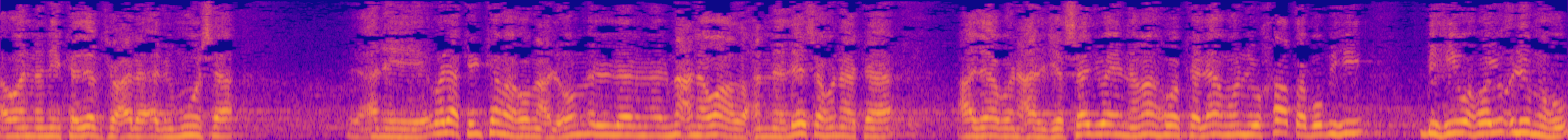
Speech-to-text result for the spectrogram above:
أو أنني كذبت على أبي موسى؟ يعني ولكن كما هو معلوم المعنى واضح أن ليس هناك عذاب على الجسد وإنما هو كلام يخاطب به به وهو يؤلمه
